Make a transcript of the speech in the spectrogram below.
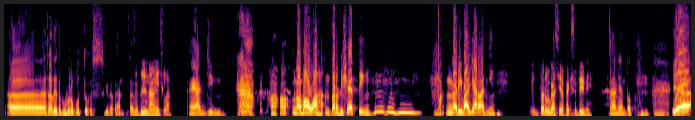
Eh uh, saat itu gue baru putus gitu kan. Saat sedih itu nangis lah. Eh anjing. nggak mau ah ntar di setting nggak dibayar anjing ntar lu kasih efek sedih nih nah ngentot ya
